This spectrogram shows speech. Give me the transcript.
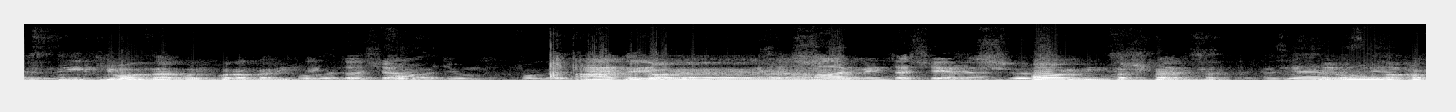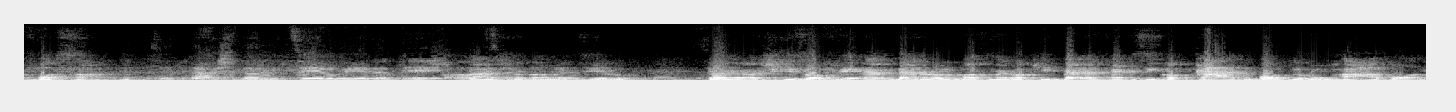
Ez itt ki van zárva, hogy korabeli? Fogadjunk, fogadjunk. fogadjunk. Hát egy jaj, jaj, jaj, jaj, jaj. 30-as éve. Első. 30-as percet. Ez ilyen- Meg unnak a faszát. Ez egy társadalmi célú hirdetés. Társadalmi célú. Jaj, a skizofrén emberről bazd meg, aki belefekszik a kádba, a ruhában.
